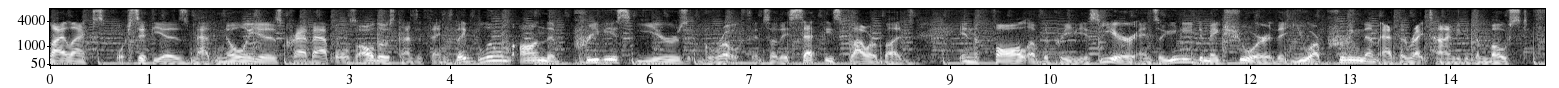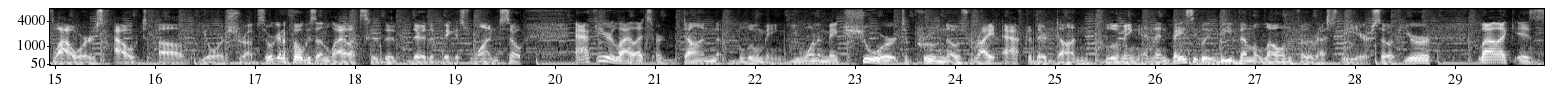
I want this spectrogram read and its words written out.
lilacs, forsythias, magnolias, crab apples, all those kinds of things. They bloom on the previous year's growth. And so they set these flower buds in the fall of the previous year. And so you need to make sure that you are pruning them at the right time to get the most flowers out of your shrub. So we're going to focus on lilacs because they're the biggest one. So after your lilacs are done blooming, you want to make sure to prune those right after they're done blooming and then basically leave them alone for the rest of the year. So if you're Lilac is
